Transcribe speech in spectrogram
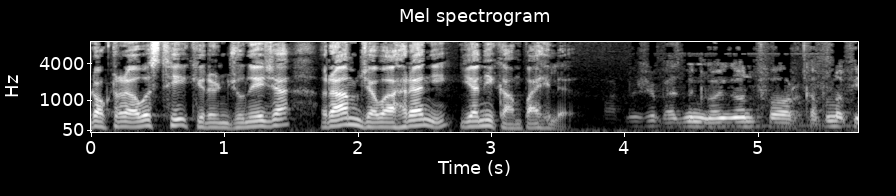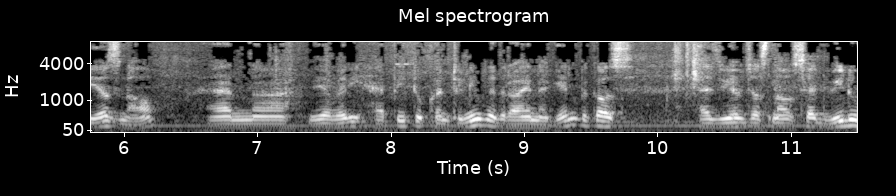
डॉक्टर अवस्थी किरण जुनेजा राम जवाहरानी यांनी काम पाहिलं Partnership has been going on for a couple of years now, and uh, we are very happy to continue with Ryan again because, as you have just now said, we do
